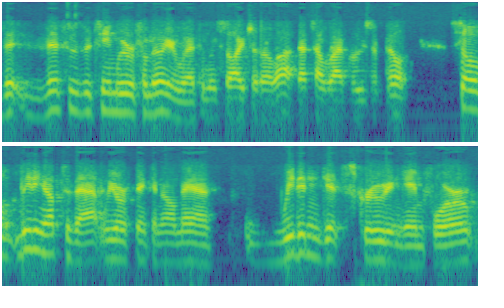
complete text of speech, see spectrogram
th- this was the team we were familiar with, and we saw each other a lot. That's how rivalries are built. So leading up to that, we were thinking, oh man, we didn't get screwed in Game Four.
